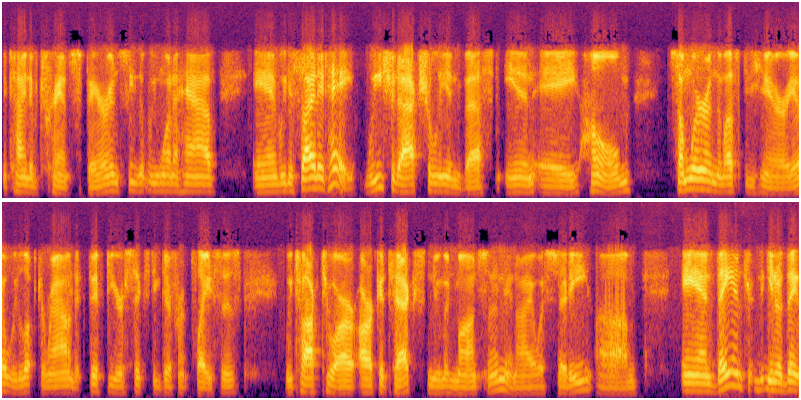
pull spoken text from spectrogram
the kind of transparency that we want to have, and we decided, hey, we should actually invest in a home somewhere in the Muscatine area. We looked around at 50 or 60 different places. We talked to our architects, Neumann Monson in Iowa City. Um, and they you know they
